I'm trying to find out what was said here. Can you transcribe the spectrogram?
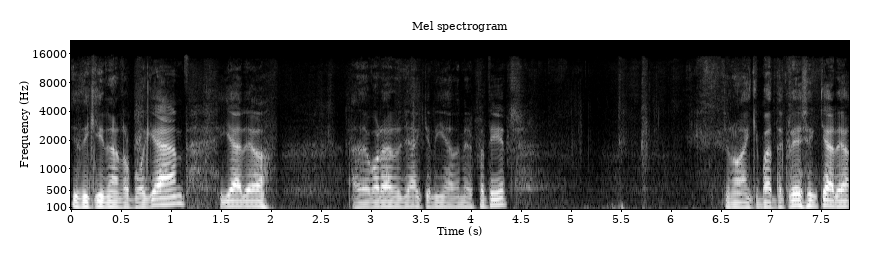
I d'aquí anant replegant, i ara, ara veuràs allà que n'hi ha de més petits, que no han acabat de créixer encara,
